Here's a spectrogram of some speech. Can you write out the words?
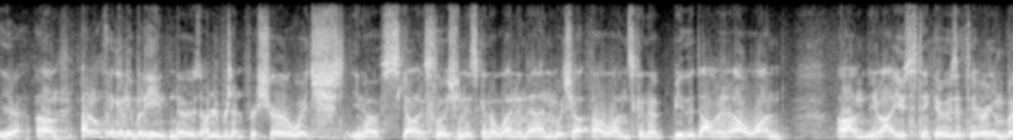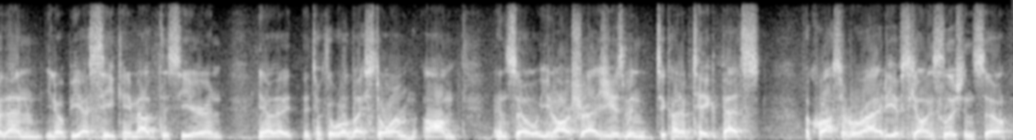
Yeah, um, I don't think anybody knows 100% for sure which you know scaling solution is going to win in the end, which L1 is going to be the dominant L1. Um, you know, I used to think it was Ethereum, but then you know BSC came out this year, and you know they, they took the world by storm. Um, and so you know our strategy has been to kind of take bets across a variety of scaling solutions. So,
